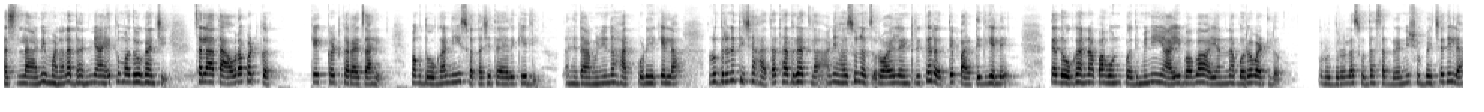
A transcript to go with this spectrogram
हसला आणि म्हणाला धन्य आहे तुम्हा दोघांची. चला आता आवरा पटकन. केक कट करायचा आहे. मग दोघांनीही स्वतःची तयारी केली आणि दामिनीनं हात पुढे केला. रुद्रने तिच्या हातात हात घातला आणि हसूनच रॉयल एंट्री करत ते पार्टीत गेले. त्या दोघांना पाहून पद्मिनी आई बाबा यांना बरं वाटलं. रुद्रला सुद्धा सगळ्यांनी शुभेच्छा दिल्या.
